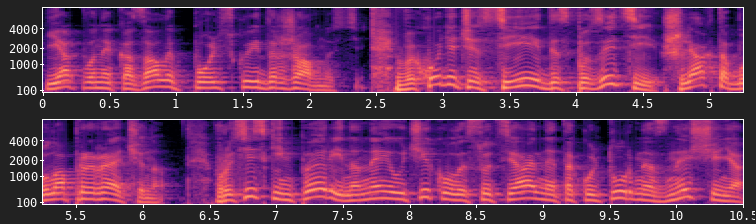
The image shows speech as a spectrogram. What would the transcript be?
як вони казали, польської державності. Виходячи з цієї диспозиції, шляхта була приречена. В Російській імперії на неї очікували соціальне та культурне знищення,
